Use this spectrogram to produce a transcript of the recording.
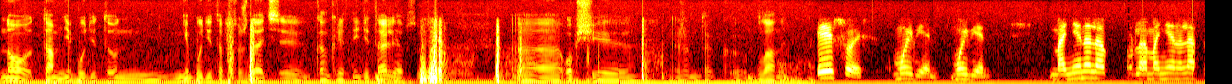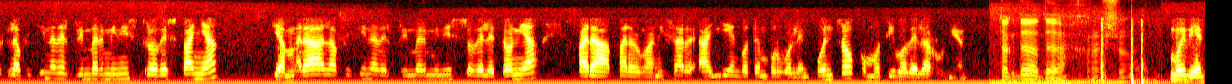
но там не будет он не будет обсуждать конкретные детали, обсудит э, общие, скажем так, планы. Eso es, muy bien, muy bien. Mañana la, por la mañana la, la oficina del primer ministro de España llamará a la oficina del primer ministro de Letonia para, para organizar allí en Gotemburgo el encuentro con motivo de la reunión. Muy bien.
